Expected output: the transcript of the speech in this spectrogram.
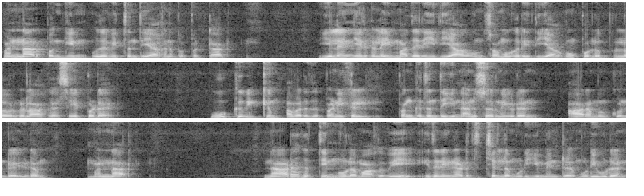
மன்னார் பங்கின் உதவி தந்தையாக அனுப்பப்பட்டார். இளைஞர்களை மத ரீதியாகவும் சமூக ரீதியாகவும் பொறுப்புள்ளவர்களாக செயற்பட ஊக்குவிக்கும் அவரது பணிகள் பங்கு தந்தையின் அனுசரணையுடன் ஆரம்பம் கொண்ட இடம் மன்னார். நாடகத்தின் மூலமாகவே இதனை நடத்திச் செல்ல முடியும் என்ற முடிவுடன்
